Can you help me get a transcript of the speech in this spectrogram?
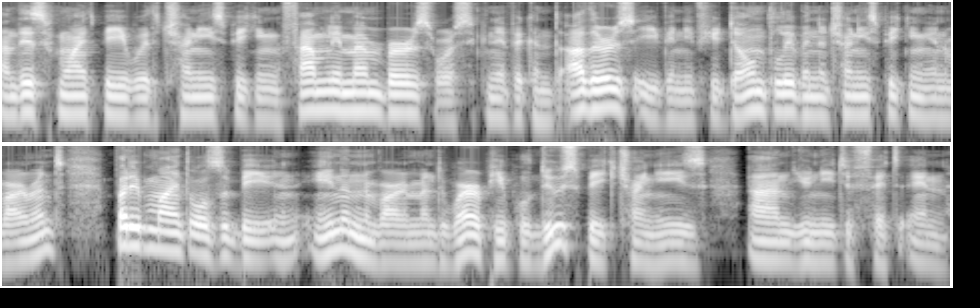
And this might be with Chinese speaking family members or significant others, even if you don't live in a Chinese speaking environment. But it might also be in, in, an environment where people do speak Chinese and you need to fit in.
